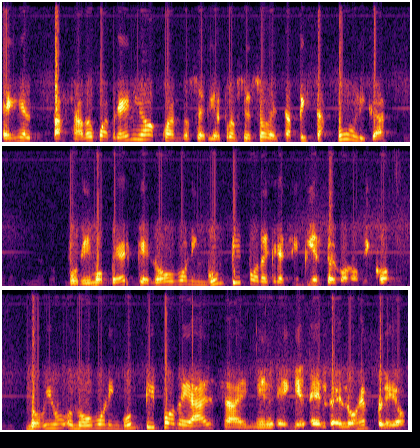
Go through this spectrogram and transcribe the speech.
en el pasado cuadrenio, cuando se dio el proceso de estas pistas públicas, pudimos ver que no hubo ningún tipo de crecimiento económico, no, hubo, no hubo ningún tipo de alza en, el, en, el, en los empleos.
